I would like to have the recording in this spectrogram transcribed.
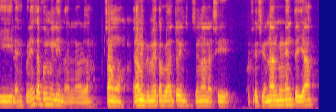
Y la experiencia fue muy linda, la verdad. Estamos, era mi primer campeonato internacional así, profesionalmente ya.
